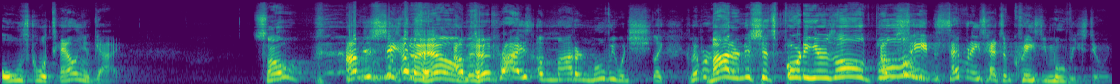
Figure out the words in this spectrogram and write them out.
old school Italian guy. So I'm just saying. I'm, su- hell, I'm surprised a modern movie would sh- like. Remember, modern. This shit's forty years old, fool. I'm saying the '70s had some crazy movies, dude.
